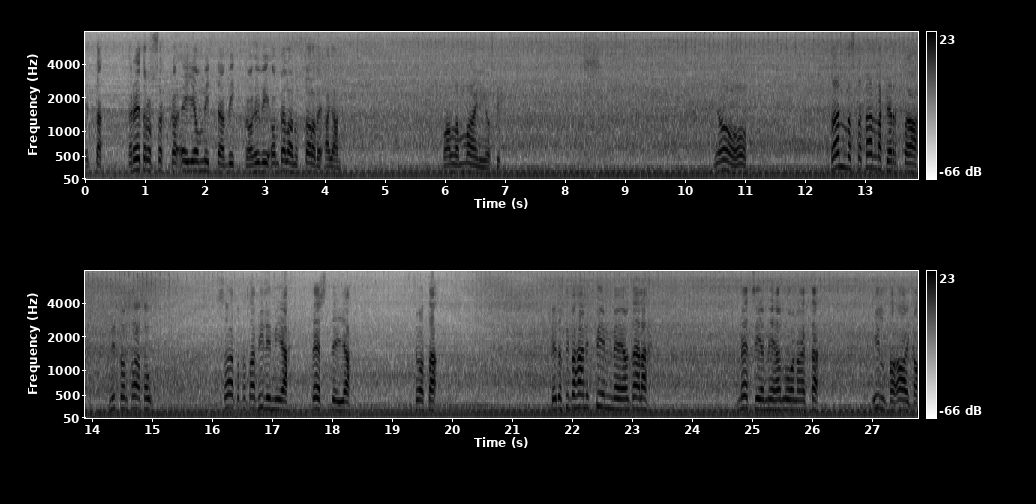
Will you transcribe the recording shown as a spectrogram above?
Että retrossakka ei ole mitään vikkaa. Hyvin on pelannut talveajan. Vallan mainiosti. Joo. Tämmöstä tällä kertaa. Nyt on saatu saatu tota filmiä testiin ja tuota tietysti vähän nyt pimeä on täällä metsien miehen luona, että ilta-aika.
